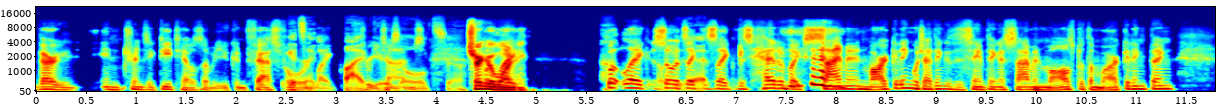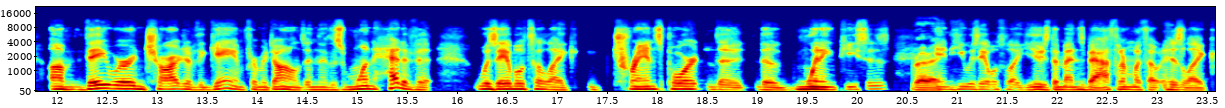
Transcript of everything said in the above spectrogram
very intrinsic details of it you can fast forward it's like, like five three years times old. So Trigger But, like, warning. But like so it's like that. this like this head of like simon marketing which i think is the same thing as simon malls but the marketing thing um they were in charge of the game for mcdonald's and this one head of it was able to like transport the the winning pieces right, right. and he was able to like use the men's bathroom without his like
